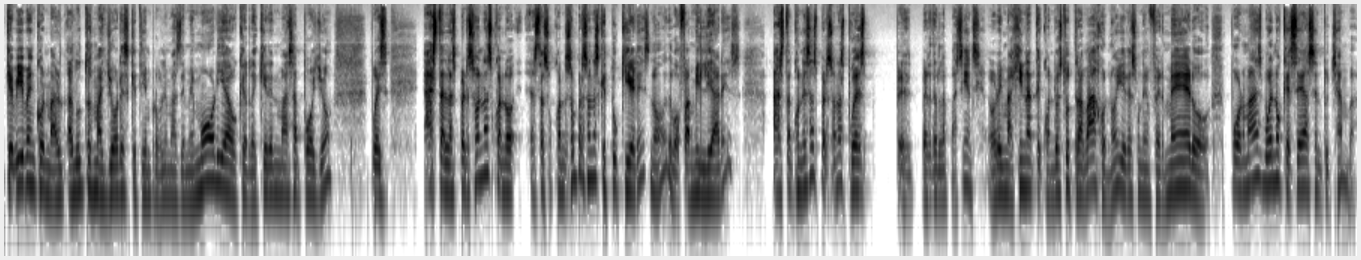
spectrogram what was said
que viven con adultos mayores que tienen problemas de memoria o que requieren más apoyo, pues hasta las personas cuando hasta cuando son personas que tú quieres, ¿no? De familiares, hasta con esas personas puedes perder la paciencia. Ahora imagínate cuando es tu trabajo, ¿no? Y eres un enfermero, por más bueno que seas en tu chamba.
